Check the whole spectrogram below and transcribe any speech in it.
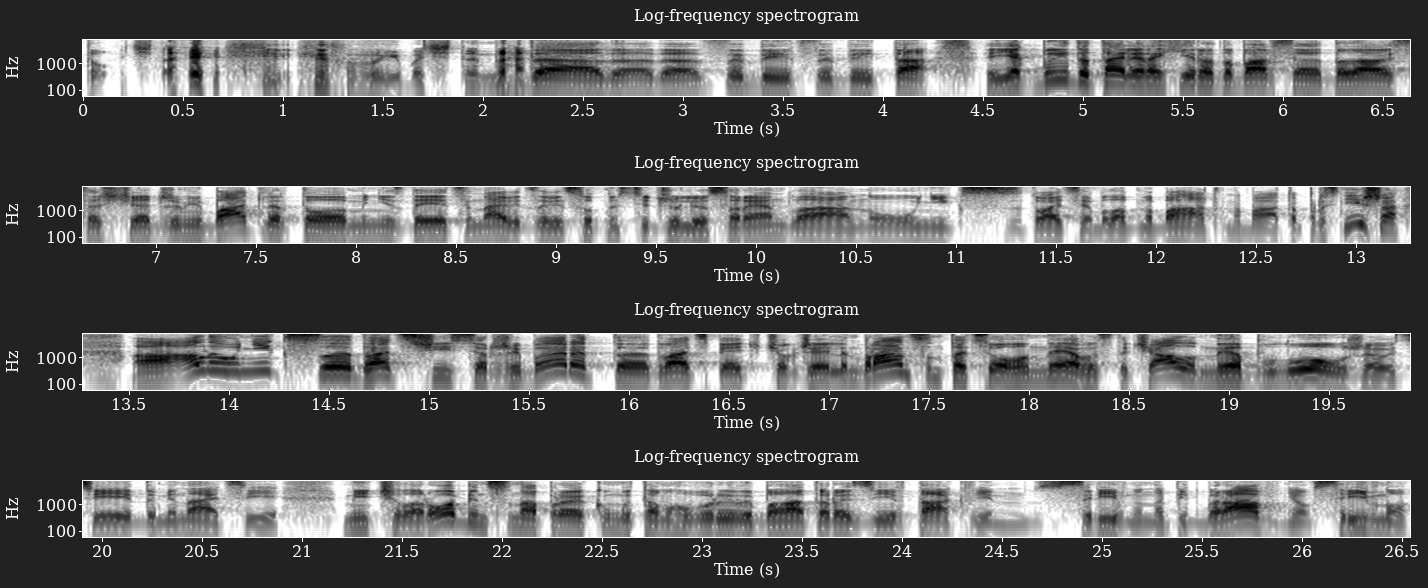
точно. Вибачте, да. Да, да, да, сидить, сидить. Та. Якби до Тайлера Хіро додався, додався ще Джиммі Батлер, то мені здається, навіть за відсутності Джуліуса Рендла, ну, у Нікс ситуація була б набагато набагато простіша. А, Але у Нікс 26 Сержі Берет, 25 очок Джейлен Брансон, та цього не вистачало. Не було вже цієї домінації Мітчела Робінсона, про яку ми там говорили багато разів. Так, він все рівно напідбирав, в нього все рівно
